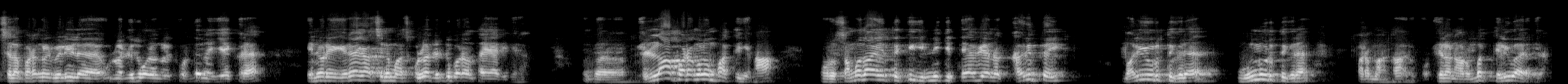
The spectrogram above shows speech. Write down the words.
சில படங்கள் வெளியில உள்ள நிறுவனங்களுக்கு வந்து நான் இயக்குறேன். என்னுடைய இரேகா சினிமாஸ்குள்ள ரெண்டு படம் தயாரிக்கிறேன். இந்த எல்லா படங்களும் பார்த்தீங்கன்னா, ஒரு சமுதாயத்துக்கு இன்னைக்கு தேவையான கருத்தை வலியுறுத்துகிற, முன்னிறுத்துகிற படமாக தான் இருக்கும். இதில் நான் ரொம்ப தெளிவாக இருக்கிறேன்.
